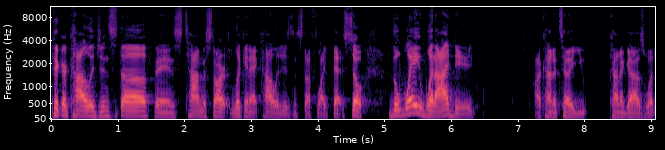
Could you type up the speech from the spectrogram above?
pick a college and stuff, and it's time to start looking at colleges and stuff like that. So the way what I did, I kind of tell you, kind of guys, what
